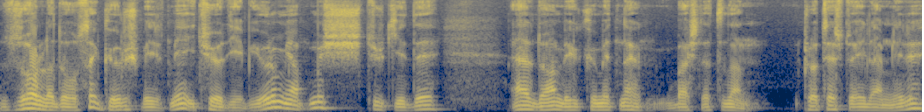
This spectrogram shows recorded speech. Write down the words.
zorla da olsa görüş belirtmeye itiyor diye bir yorum yapmış. Türkiye'de Erdoğan ve hükümetine başlatılan protesto eylemleri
